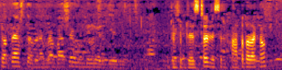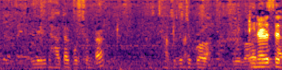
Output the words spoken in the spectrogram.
শপে আসতে হবে আমরা বাসায় হোম ডেলিভারি দিয়ে দেবো। এটা হচ্ছে ড্রেসটা ড্রেসের হাতাটা দেখাও। এই যে হাতার পোর্শনটা ইনার সেট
